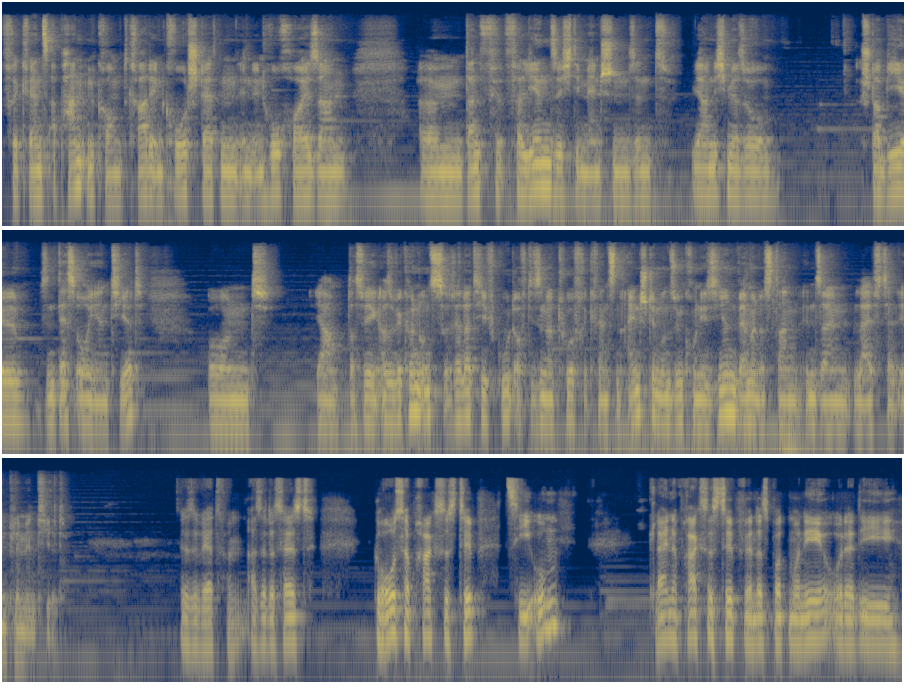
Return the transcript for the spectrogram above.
Frequenz abhanden kommt, gerade in Großstädten, in, in Hochhäusern, ähm, dann verlieren sich die Menschen, sind ja nicht mehr so stabil, sind desorientiert. Und ja, deswegen, also wir können uns relativ gut auf diese Naturfrequenzen einstimmen und synchronisieren, wenn man es dann in seinem Lifestyle implementiert. Sehr, sehr wertvoll. Also das heißt, großer Praxistipp, zieh um. Kleiner Praxistipp, wenn das Portemonnaie oder die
